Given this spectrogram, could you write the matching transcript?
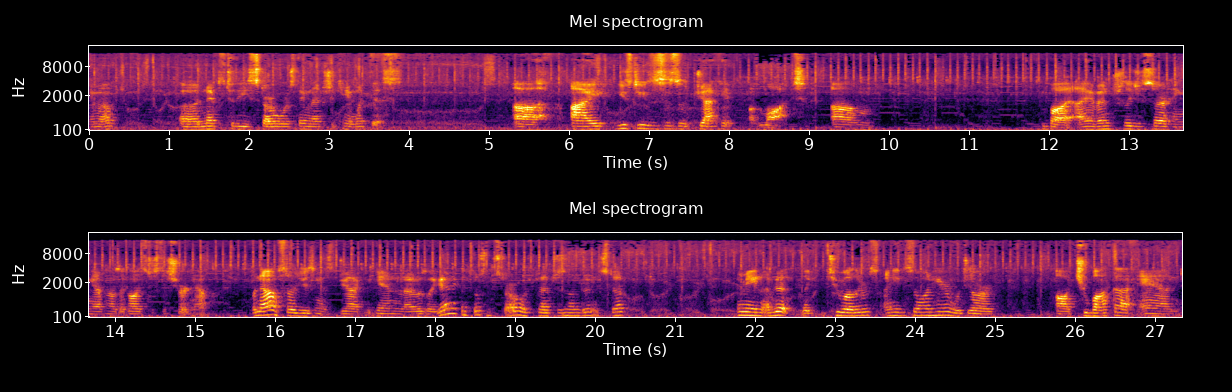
came out. Uh, next to the Star Wars thing that actually came with this. Uh, I used to use this as a jacket a lot. Um, but I eventually just started hanging out and I was like, oh, it's just a shirt now. But now I've started using this jacket again and I was like, yeah, I can throw some Star Wars patches on it and stuff. I mean, I've got like two others I need to throw on here, which are uh, Chewbacca and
